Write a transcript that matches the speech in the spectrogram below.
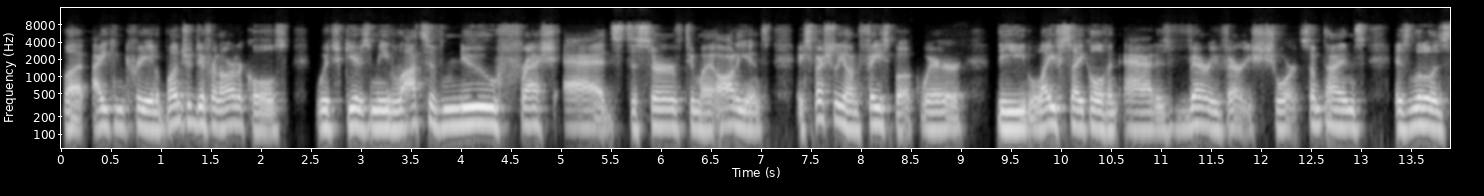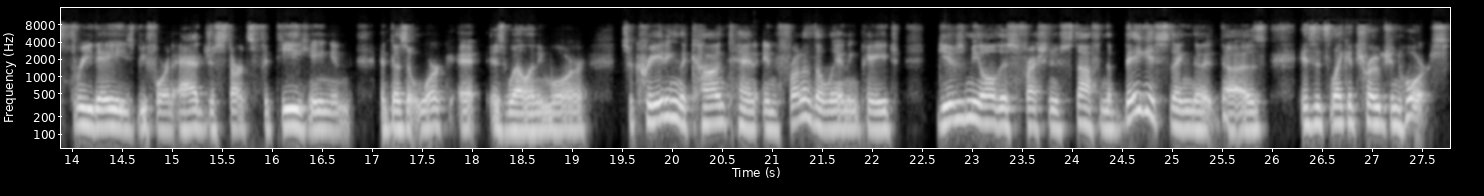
But I can create a bunch of different articles, which gives me lots of new, fresh ads to serve to my audience, especially on Facebook, where the life cycle of an ad is very, very short. Sometimes as little as three days before an ad just starts fatiguing and it doesn't work eh, as well anymore. So creating the content in front of the landing page gives me all this fresh new stuff. And the biggest thing that it does is it's like a Trojan horse.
